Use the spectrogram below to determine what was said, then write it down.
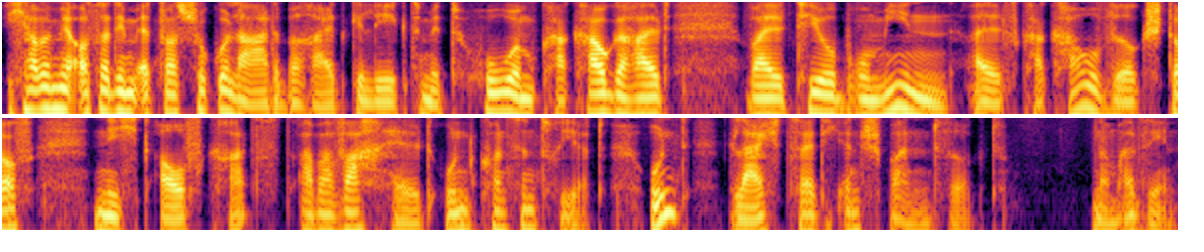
Ich habe mir außerdem etwas Schokolade bereitgelegt mit hohem Kakaogehalt, weil Theobromin als Kakaowirkstoff nicht aufkratzt, aber wach hält und konzentriert und gleichzeitig entspannend wirkt. Na mal sehen.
